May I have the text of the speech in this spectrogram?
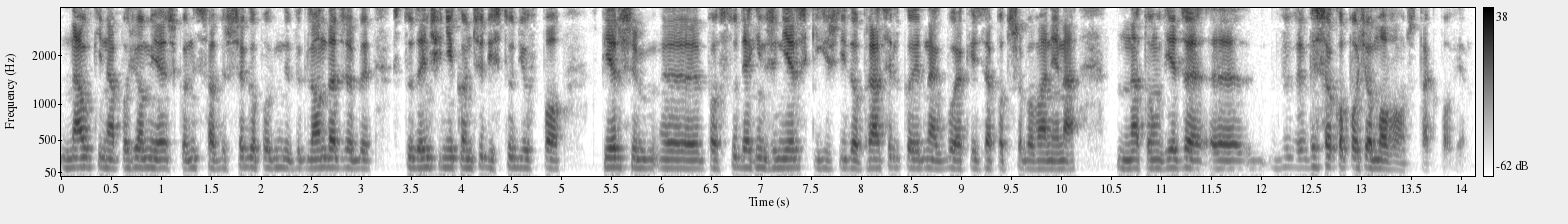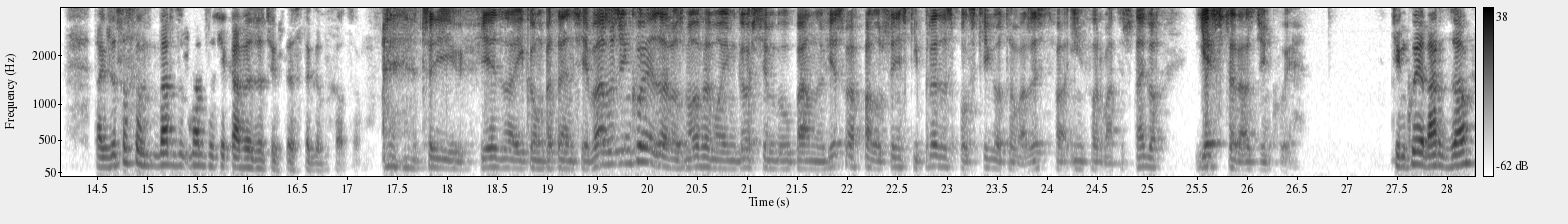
nauki na poziomie szkolnictwa wyższego powinny wyglądać, żeby studenci nie kończyli studiów po pierwszym e, po studiach inżynierskich szli do pracy, tylko jednak było jakieś zapotrzebowanie na, na tą wiedzę e, wysokopoziomową, że tak powiem. Także to są bardzo, bardzo ciekawe rzeczy, które z tego wychodzą. Czyli wiedza i kompetencje. Bardzo dziękuję za rozmowę. Moim gościem był pan Wiesław Paluszyński, prezes Polskiego Towarzystwa Informatycznego. Jeszcze raz dziękuję. Dziękuję bardzo.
